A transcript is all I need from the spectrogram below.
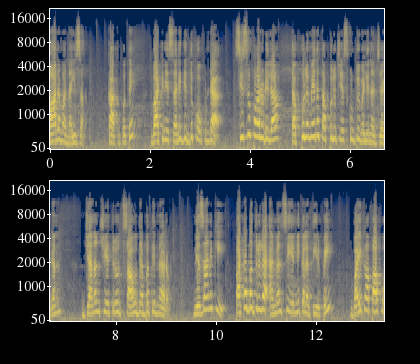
మానవ నైజం. కాకపోతే వాటిని సరిదిద్దుకోకుండా శిశుపాలుడిలా తప్పుల మీద తప్పులు చేసుకుంటూ వెళ్ళిన జగన్ జనం చేతిలో చావు దెబ్బతిన్నారు. నిజానికి పట్టభద్రుల ఎమ్మెల్సీ ఎన్నికల తీర్పై వైకాపాకు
